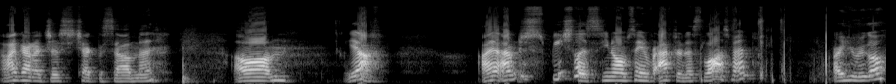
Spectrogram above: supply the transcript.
I gotta just check this out, man. Um, yeah. I, I'm just speechless, you know what I'm saying, after this loss, man. Alright, here we go.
